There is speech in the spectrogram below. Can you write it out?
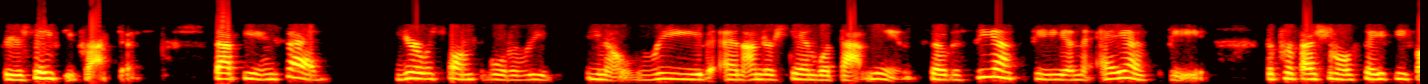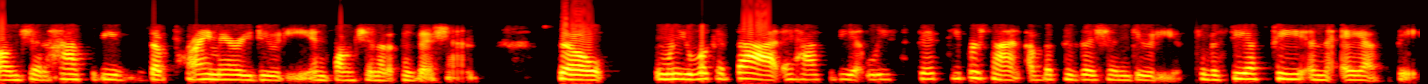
for your safety practice. That being said, you're responsible to read, you know, read and understand what that means. So the CSP and the ASP, the professional safety function has to be the primary duty and function of the position. So when you look at that, it has to be at least 50% of the position duties for the CSP and the ASP.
